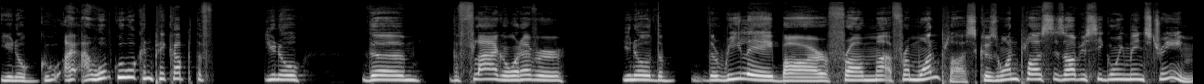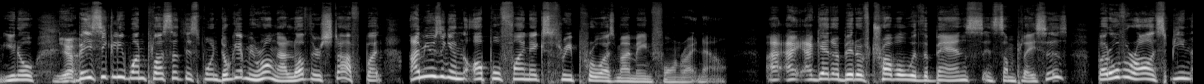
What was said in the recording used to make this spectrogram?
you know Goo- I, I hope Google can pick up the you know the the flag or whatever you know the the relay bar from uh, from OnePlus because OnePlus is obviously going mainstream you know Yeah. basically OnePlus at this point don't get me wrong I love their stuff but I'm using an Oppo Find X3 Pro as my main phone right now I, I, I get a bit of trouble with the bands in some places, but overall, it's been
